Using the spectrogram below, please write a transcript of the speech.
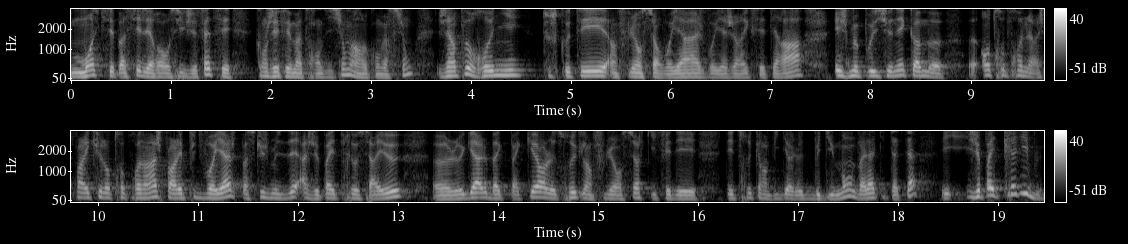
moi, ce qui s'est passé, l'erreur aussi que j'ai faite, c'est quand j'ai fait ma transition, ma reconversion, j'ai un peu renié tout ce côté influenceur voyage, voyageur, etc. Et je me positionnais comme euh, entrepreneur. Je parlais que d'entrepreneuriat, je parlais plus de voyage parce que je me disais ah je vais pas être pris au sérieux. Euh, le gars, le backpacker, le truc, l'influenceur qui fait des, des trucs en vidéo à l'autre bout du monde, voilà, tata. Et je vais pas être crédible.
